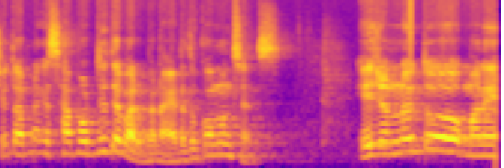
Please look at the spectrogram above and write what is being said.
সে তো আপনাকে সাপোর্ট দিতে পারবে না, এটা তো কমন সেন্স এই জন্যই তো মানে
